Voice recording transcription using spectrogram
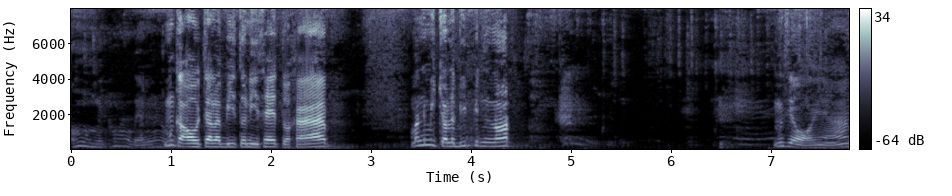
โอ้ไม่ห้องแหวนมึงก็เอาจาระบีตัวนี้ใส่ตัวครับ มันมีจระบีเป็นน็อตมึงสิออกอหย่าง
